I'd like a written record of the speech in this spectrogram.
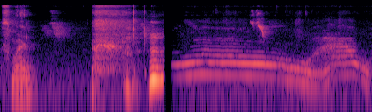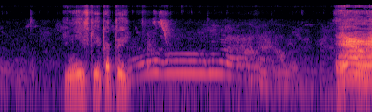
Смайль. Кенийские коты. Мяу,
